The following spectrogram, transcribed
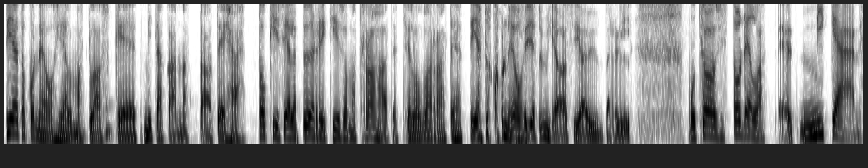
tietokoneohjelmat laskee, että mitä kannattaa tehdä. Toki siellä pyörii isommat rahat, että siellä on varaa tehdä tietokoneohjelmia asia ympärille. Mutta se on siis todella, että mikään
